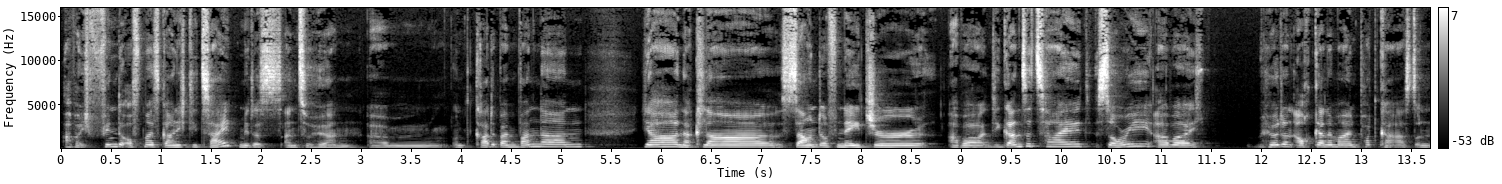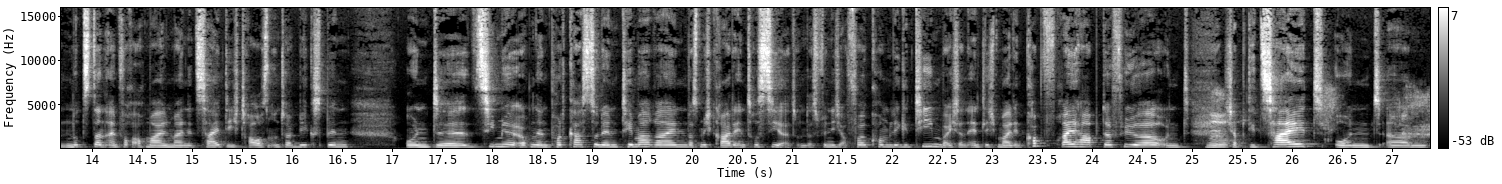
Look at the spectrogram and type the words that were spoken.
Aber ich finde oftmals gar nicht die Zeit, mir das anzuhören. Ähm, und gerade beim Wandern, ja, na klar, Sound of Nature, aber die ganze Zeit, sorry, aber ich höre dann auch gerne mal einen Podcast und nutze dann einfach auch mal meine Zeit, die ich draußen unterwegs bin und äh, ziehe mir irgendeinen Podcast zu einem Thema rein, was mich gerade interessiert. Und das finde ich auch vollkommen legitim, weil ich dann endlich mal den Kopf frei habe dafür und ja. ich habe die Zeit und ähm,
